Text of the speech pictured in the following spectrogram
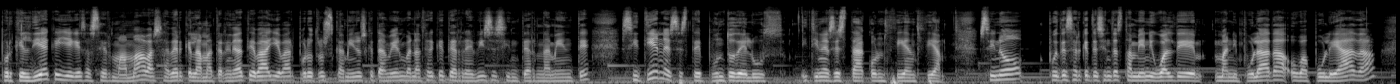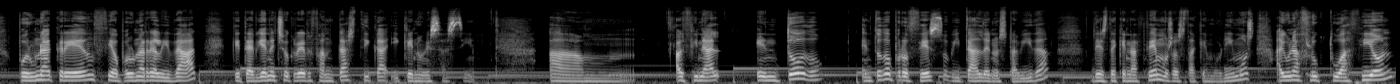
porque el día que llegues a ser mamá vas a ver que la maternidad te va a llevar por otros caminos que también van a hacer que te revises internamente si tienes este punto de luz y tienes esta conciencia. Si no, puede ser que te sientas también igual de manipulada o vapuleada por una creencia o por una realidad que te habían hecho creer fantástica y que no es así. al final, en todo en todo proceso vital de nuestra vida, desde que nacemos hasta que morimos, hay una fluctuación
